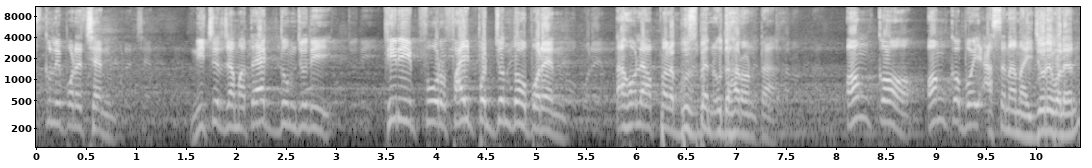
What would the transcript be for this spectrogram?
স্কুলে পড়েছেন, নিচের জামাতে একদম যদি থ্রি, ফোর, ফাইভ পর্যন্ত পড়েন, তাহলে আপনারা বুঝবেন উদাহরণটা। অঙ্ক অঙ্ক বই আছে না নাই? জোরে বলেন।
